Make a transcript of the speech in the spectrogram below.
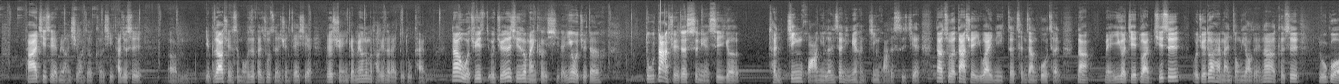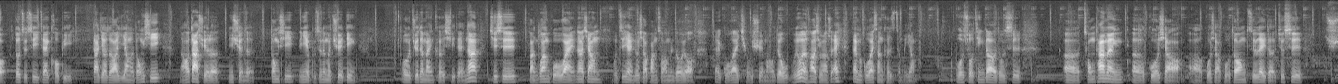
他其实也没有很喜欢这个科系，他就是嗯，也不知道选什么，或是分数只能选这些，他就选一个没有那么讨厌的来读读看。那我其实我觉得其实都蛮可惜的，因为我觉得读大学这四年是一个很精华，你人生里面很精华的时间。那除了大学以外，你的成长过程，那每一个阶段，其实我觉得都还蛮重要的。那可是如果都只是一再 copy，大家都要一样的东西，然后大学了，你选的东西你也不是那么确定，我觉得蛮可惜的。那其实反观国外，那像我之前很多小帮手，他们都有在国外求学嘛，我都我都很好奇，问他说，哎，那你们国外上课是怎么样？我所听到的都是，呃，从他们呃国小、呃国小、国中之类的，就是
